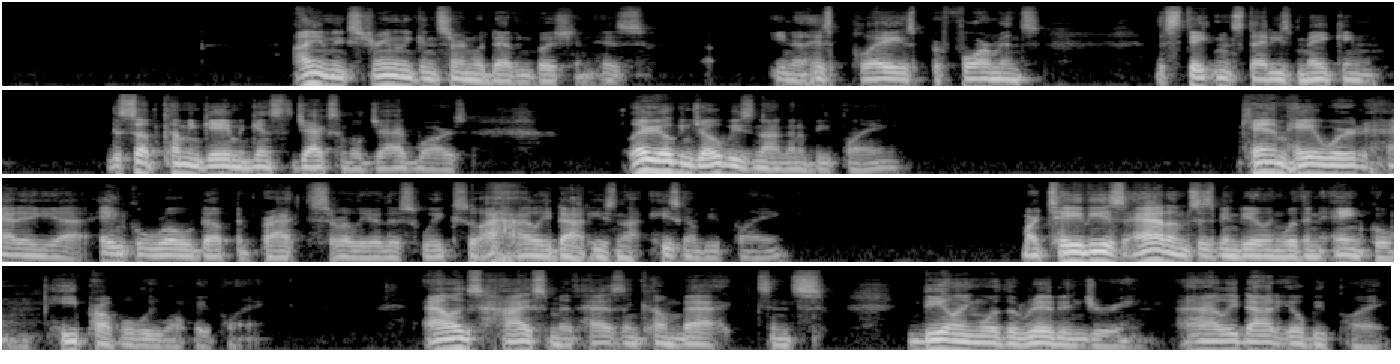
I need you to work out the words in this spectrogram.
I am extremely concerned with Devin Bush and his, you know, his plays, performance, the statements that he's making. This upcoming game against the Jacksonville Jaguars, Larry Ogunjobi is not going to be playing. Cam Hayward had a uh, ankle rolled up in practice earlier this week, so I highly doubt he's not he's going to be playing. Martavius Adams has been dealing with an ankle; he probably won't be playing. Alex Highsmith hasn't come back since dealing with a rib injury. I highly doubt he'll be playing.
